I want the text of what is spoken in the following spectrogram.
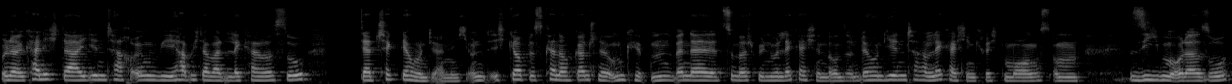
und dann kann ich da jeden Tag irgendwie, habe ich da was Leckeres so da checkt der Hund ja nicht. Und ich glaube, das kann auch ganz schnell umkippen, wenn da jetzt zum Beispiel nur Leckerchen drin sind und der Hund jeden Tag ein Leckerchen kriegt morgens um sieben oder so,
